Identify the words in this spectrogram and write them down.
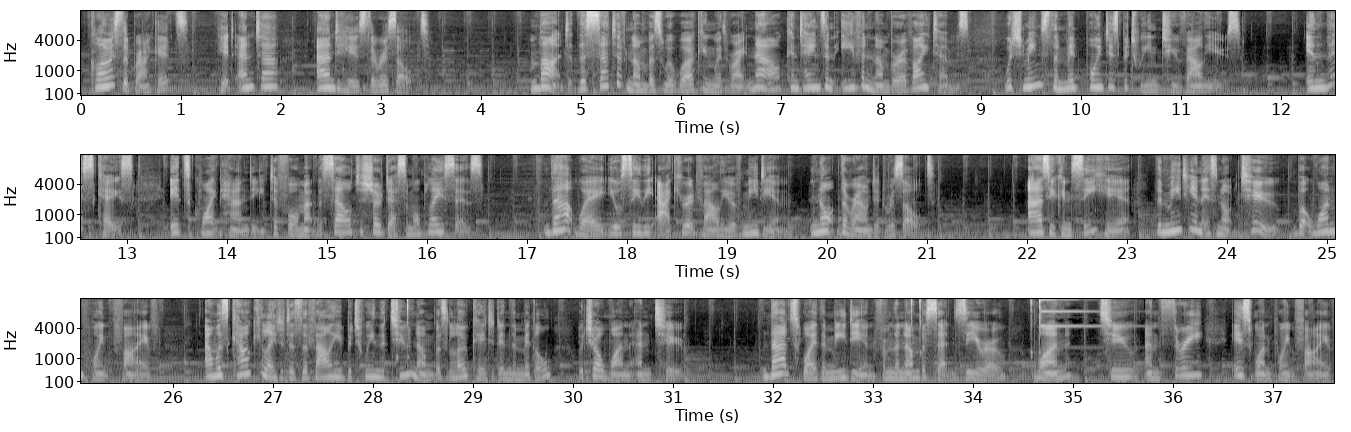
close the brackets, hit enter, and here's the result. But the set of numbers we're working with right now contains an even number of items, which means the midpoint is between two values. In this case, it's quite handy to format the cell to show decimal places. That way, you'll see the accurate value of median, not the rounded result. As you can see here, the median is not 2, but 1.5, and was calculated as the value between the two numbers located in the middle, which are 1 and 2. That's why the median from the number set 0, 1, 2 and 3 is 1.5.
